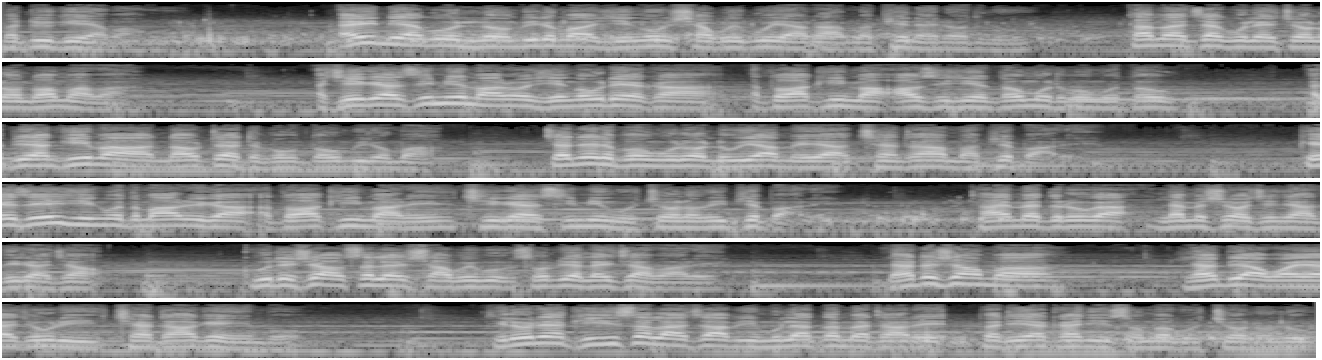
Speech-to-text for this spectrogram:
မတွေ့ခဲ့ရပါဘူး။အဲ့ဒီနေရာကိုလွန်ပြီးတော့မှရင်ကုန်ရှာဖွေဖို့ရာကမဖြစ်နိုင်တော့သလိုသတ်မှတ်ချက်ကိုလည်းကျော်လွန်သွားမှာပါ။အခြေခံစည်းမျဉ်းမှာတော့ရင်ကုန်တဲ့အခါအသွားခီးမှာအောက်ဆီဂျင်သုံးဖို့တစ်ပုံကိုသုံးအပြန်ခီးမှာနောက်ထပ်တစ်ပုံသုံးပြီးတော့မှကျန်တဲ့တစ်ပုံကိုတော့လိုရမယ်ရခြံထားမှာဖြစ်ပါတယ်။ကယ်ဆယ်ရင်ကုန်သမားတွေကအသွားခီးမှာတင်အခြေခံစည်းမျဉ်းကိုကျော်လွန်ပြီးဖြစ်ပါတယ်။ဒါပေမဲ့သူတို့ကလက်မလျှော့ချင်ကြသေးတာကြောင့်ခုတစ်လျှောက်ဆက်လက်ရှာဖွေဖို့ဆုံးဖြတ်လိုက်ကြပါတယ်။လမ်းတစ်လျှောက်မှာလမ်းပြဝါယာကြိုးတွေခြံထားခဲ့ရင်ပေါ့ ဒီလိုနဲ့ခီးဆက်လာကြပြီးမူလသတ်မှတ်ထားတဲ့ပတရားခန်းကြီးဆုံးမက်ကိုကျော်လွန်လို့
